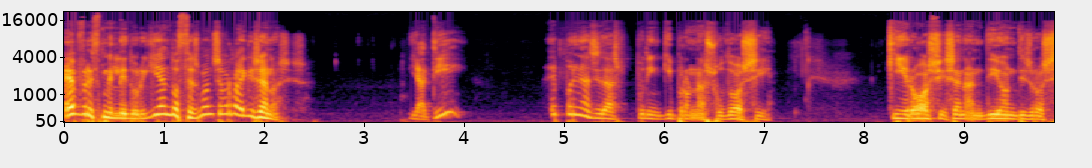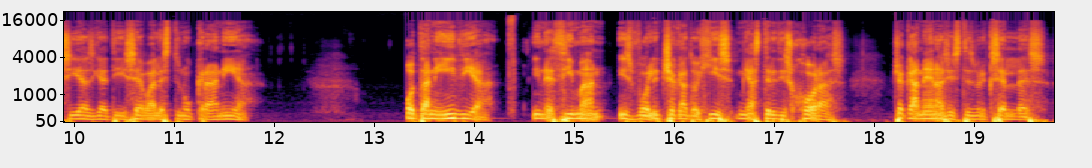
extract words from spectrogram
εύρυθμη λειτουργία των θεσμών της Ευρωπαϊκής Ένωσης. Γιατί; Δεν μπορεί να ζητάς από την Κύπρο να σου δώσει κυρώσεις εναντίον της Ρωσίας γιατί εισέβαλε στην Ουκρανία όταν η ίδια είναι θύμα εισβολή και κατοχής μιας τρίτης χώρας και κανένας στι Βρυξέλλες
